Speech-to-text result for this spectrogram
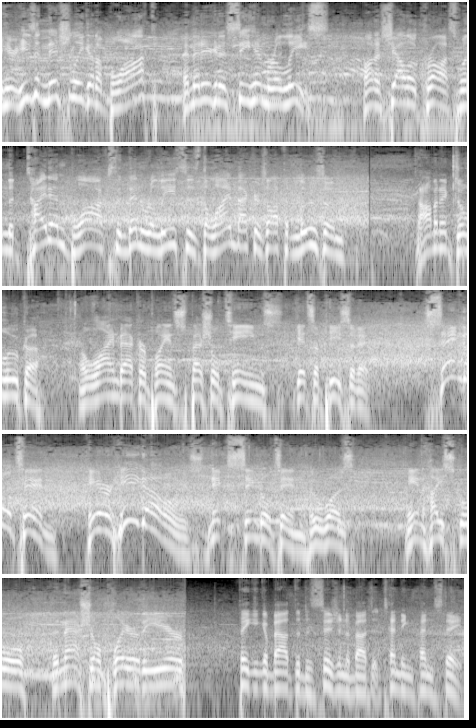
Here, he's initially going to block, and then you're going to see him release on a shallow cross. When the tight end blocks and then releases, the linebackers often lose him. Dominic DeLuca, a linebacker playing special teams, gets a piece of it. Singleton, here he goes. Nick Singleton, who was in high school the National Player of the Year. Thinking about the decision about attending Penn State.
